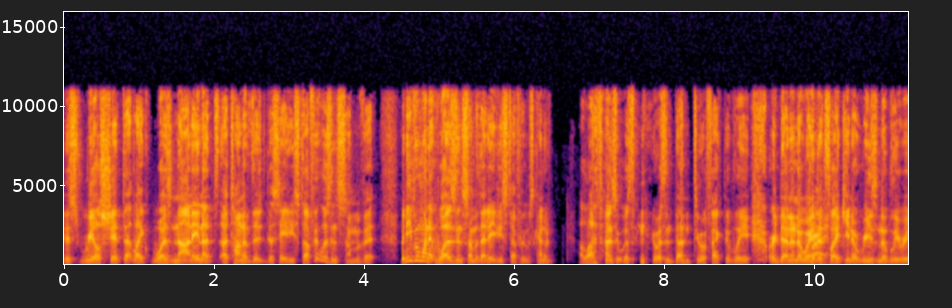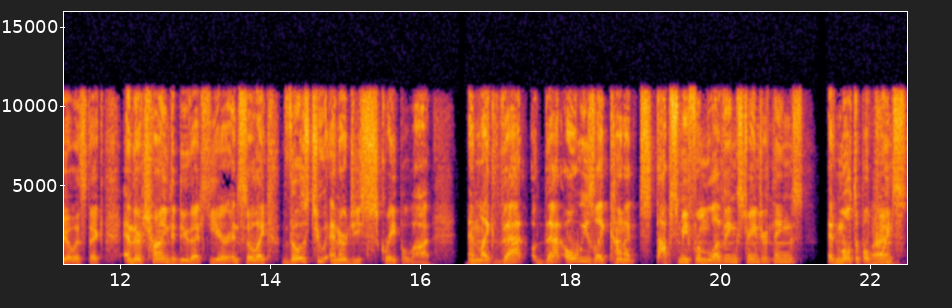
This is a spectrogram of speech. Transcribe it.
this real shit that like was not in a, a ton of the, this '80s stuff. It was in some of it, but even when it was in some of that '80s stuff, it was kind of a lot of times it wasn't it wasn't done too effectively or done in a way right. that's like you know reasonably realistic and they're trying to do that here and so like those two energies scrape a lot and like that that always like kind of stops me from loving stranger things at multiple right. points.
